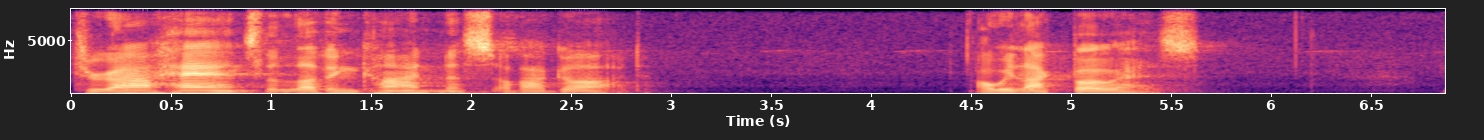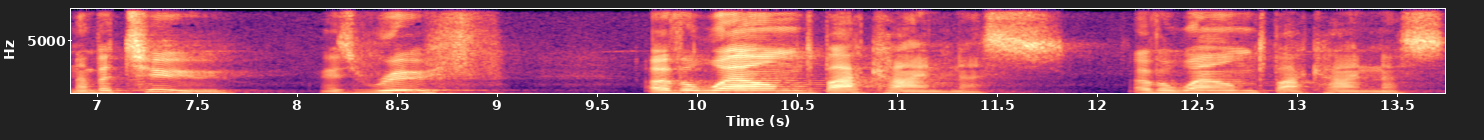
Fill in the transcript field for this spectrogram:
through our hands the loving kindness of our God? Are we like Boaz? Number two is Ruth, overwhelmed by kindness. Overwhelmed by kindness.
